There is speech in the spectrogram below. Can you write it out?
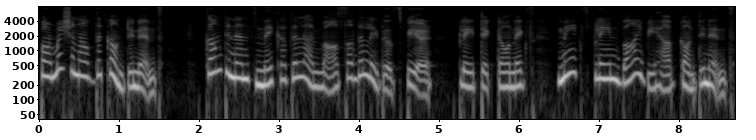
Formation of the continent Continents make up the landmass of the lithosphere. Plate tectonics may explain why we have continents.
